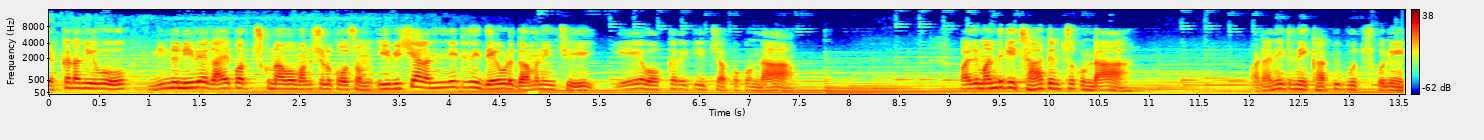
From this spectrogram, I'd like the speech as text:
ఎక్కడ నీవు నిన్ను నీవే గాయపరుచుకున్నావో మనుషుల కోసం ఈ విషయాలన్నిటినీ దేవుడు గమనించి ఏ ఒక్కరికి చెప్పకుండా పది మందికి చాటించకుండా వాటన్నిటినీ కప్పిపుచ్చుకొని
